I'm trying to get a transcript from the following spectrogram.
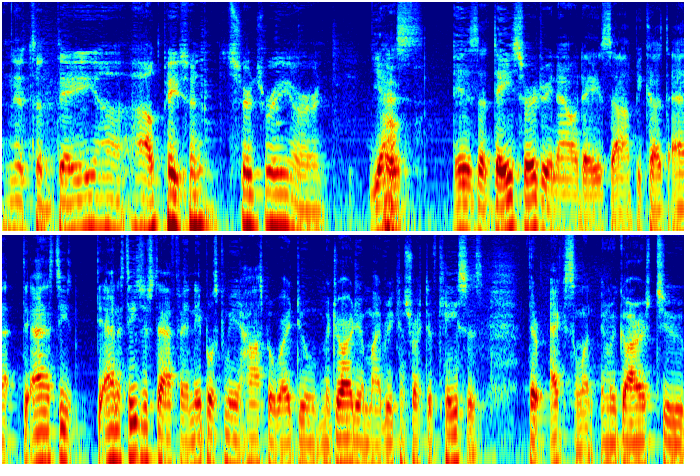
And it's a day uh, outpatient surgery or? Yes, it is a day surgery nowadays uh, because uh, the, anesthesia, the anesthesia staff at Naples Community Hospital, where I do majority of my reconstructive cases, they're excellent in regards to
